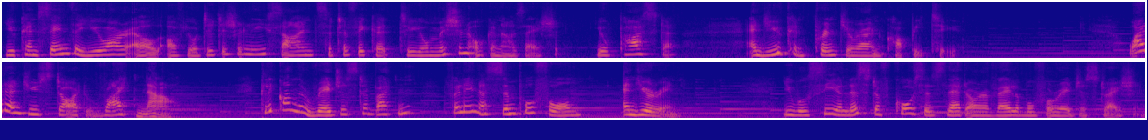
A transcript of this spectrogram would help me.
You can send the URL of your digitally signed certificate to your mission organization, your pastor, and you can print your own copy too. Why don't you start right now? Click on the register button, fill in a simple form, and you're in. You will see a list of courses that are available for registration.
